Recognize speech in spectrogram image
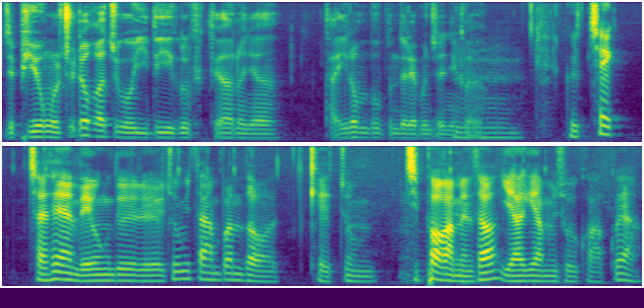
이제 비용을 줄여가지고 이득을 극대화하느냐, 다 이런 부분들의 문제니까요. 음, 그책 자세한 내용들을 좀 이따 한 번 더 이렇게 좀 짚어가면서 이야기하면 좋을 것 같고요.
